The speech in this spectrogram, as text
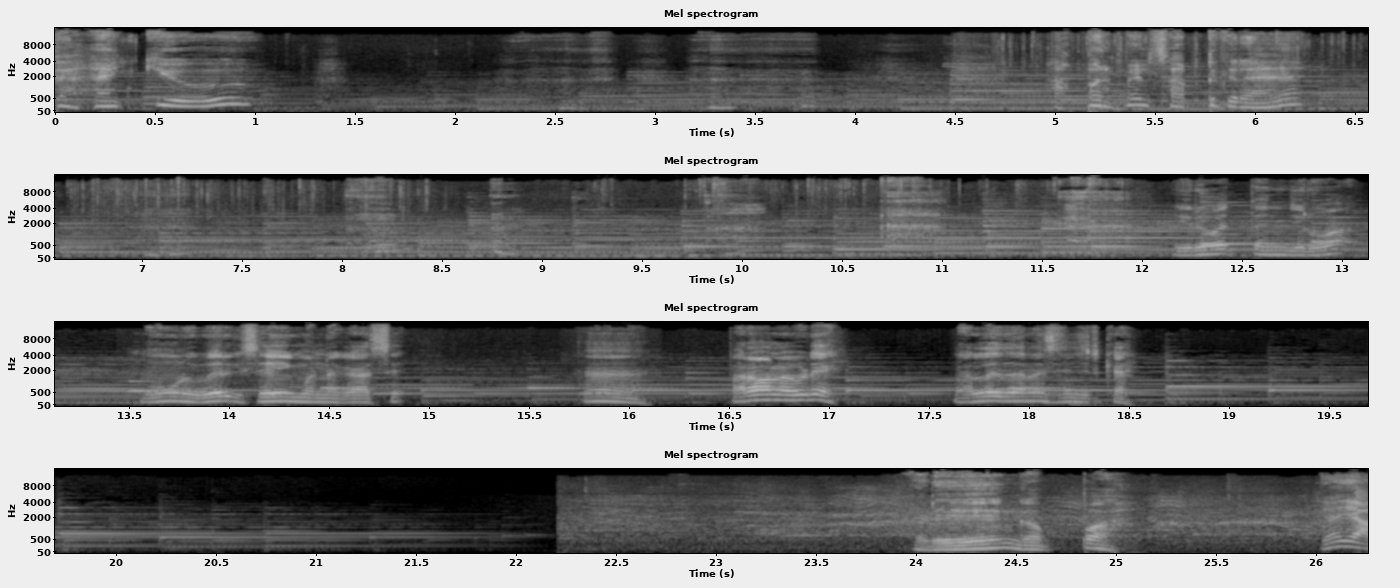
தேங்க்யூ அப்புறமேல் சாப்பிட்டுக்கிறேன். இருபத்தஞ்சு ரூபா. மூணு பேருக்கு சேவிங் பண்ண காசு. ஆ பரவாயில்ல விடு. நல்லது தானே செஞ்சுருக்க. அடேங்கப்பா ஏயா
